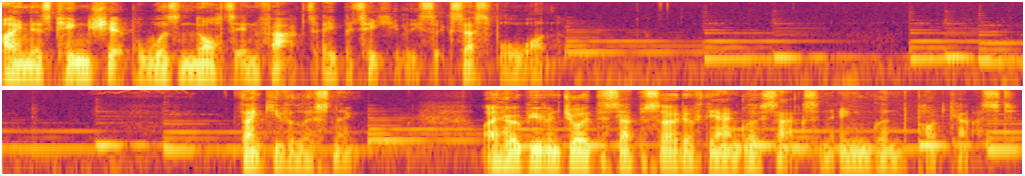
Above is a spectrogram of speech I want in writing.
Ine's kingship was not in fact a particularly successful one. Thank you for listening. I hope you've enjoyed this episode of the Anglo Saxon England podcast.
